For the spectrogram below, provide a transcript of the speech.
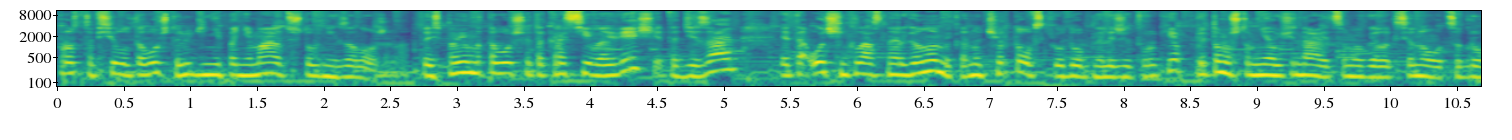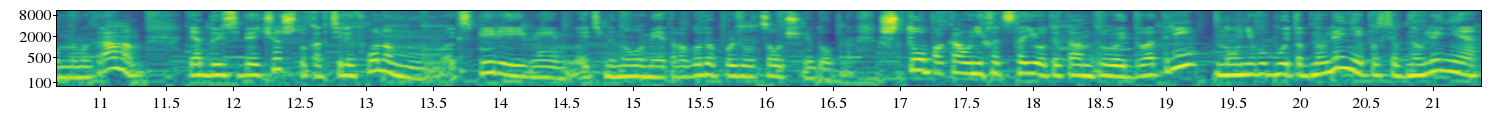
просто в силу того, что люди не понимают, что в них заложено. То есть помимо того, что это красивая вещь, это дизайн, это очень классная эргономика, но чертовски удобно лежит в руке. При том, что мне очень нравится мой Galaxy Note с огромным экраном, я отдаю себе отчет, что как телефоном Xperia этими новыми этого года пользоваться очень удобно. Что пока у них отстает, это Android 2.3, но у него будет обновление, и после обновления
